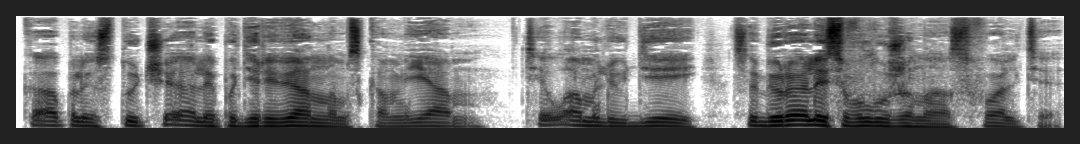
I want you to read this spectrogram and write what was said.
Капли стучали по деревянным скамьям, телам людей собирались в луже на асфальте.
